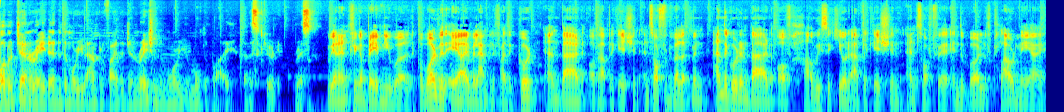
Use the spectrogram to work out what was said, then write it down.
auto-generated, the more you amplify the generation, the more you multiply the security risk. We are entering a brave new world. A world with AI will amplify the good and bad of application and software development and the good and bad of how we secure application and software in the world of cloud and AI.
